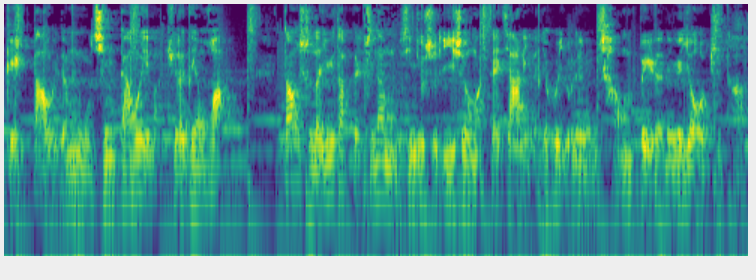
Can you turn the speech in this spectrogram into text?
给大伟的母亲单位嘛去了电话。当时呢，因为他本身他母亲就是医生嘛，在家里呢就会有那种常备的那个药品啊。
